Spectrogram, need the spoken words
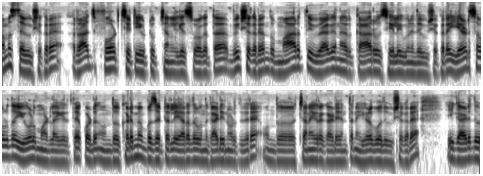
ನಮಸ್ತೆ ವೀಕ್ಷಕರೇ, ರಾಜ್ ಫೋರ್ಟ್ ಸಿಟಿ ಯೂಟ್ಯೂಬ್ ಚಾನಲ್ಗೆ ಸ್ವಾಗತ. ವೀಕ್ಷಕರೇ, ಒಂದು ಮಾರುತಿ ವ್ಯಾಗನರ್ ಕಾರು ಸೇಲಿಗೆ ಬಂದಿದೆ ವೀಕ್ಷಕರೇ. ಎರಡು ಸಾವಿರದ ಏಳು ಮಾಡಲಾಗಿರುತ್ತೆ. ಕೊಡ ಒಂದು ಕಡಿಮೆ ಬಜೆಟಲ್ಲಿ ಯಾರಾದರೂ ಒಂದು ಗಾಡಿ ನೋಡ್ತಿದ್ರೆ ಒಂದು ಚೆನ್ನಾಗಿರೋ ಗಾಡಿ ಅಂತಲೇ ಹೇಳ್ಬೋದು ವೀಕ್ಷಕರೇ. ಈ ಗಾಡಿದು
